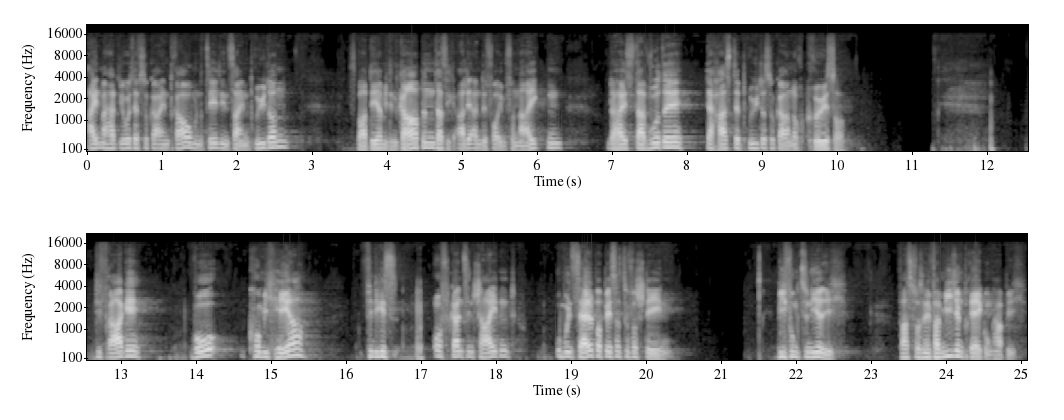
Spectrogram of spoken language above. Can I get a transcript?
Einmal hat Josef sogar einen Traum und erzählt ihn seinen Brüdern. Es war der mit den Garben, dass sich alle anderen vor ihm verneigten. Und da heißt, da wurde der Hass der Brüder sogar noch größer. Die Frage, wo komme ich her, finde ich es oft ganz entscheidend, um uns selber besser zu verstehen. Wie funktioniere ich? Was für eine Familienprägung habe ich?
